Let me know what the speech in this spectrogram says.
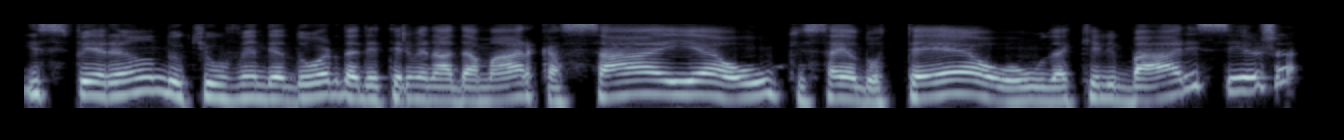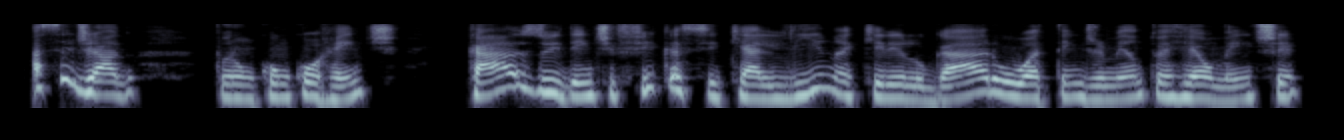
esperando que o vendedor da determinada marca saia, ou que saia do hotel ou daquele bar e seja assediado por um concorrente, caso identifica-se que ali naquele lugar o atendimento é realmente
